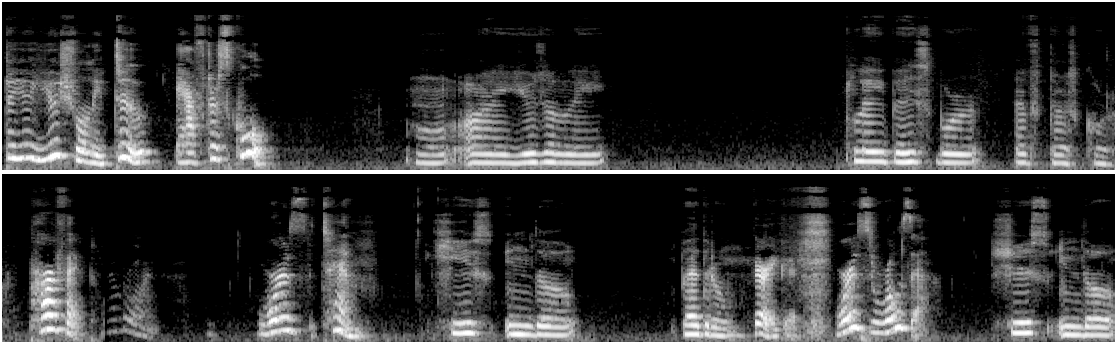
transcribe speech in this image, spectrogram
do you usually do after school? Uh, I usually play baseball after school. Perfect. Number one. Where's Tim? He's in the bedroom. Very good. Where's Rosa? She's in the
